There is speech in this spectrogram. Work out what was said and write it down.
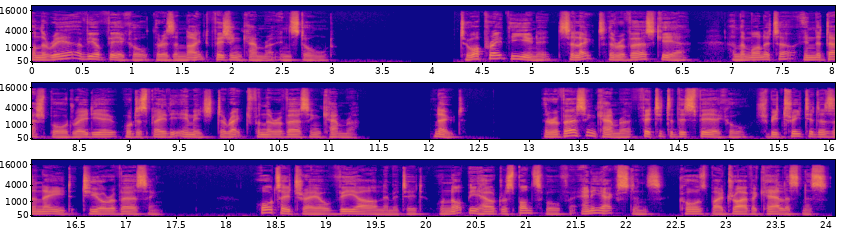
On the rear of your vehicle there is a night vision camera installed. To operate the unit, select the reverse gear and the monitor in the dashboard radio will display the image direct from the reversing camera. Note: The reversing camera fitted to this vehicle should be treated as an aid to your reversing. AutoTrail VR Limited will not be held responsible for any accidents caused by driver carelessness.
